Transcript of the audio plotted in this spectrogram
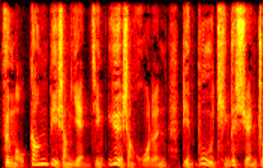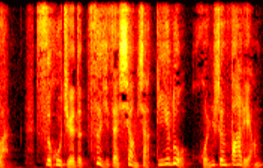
曾某刚闭上眼睛，跃上火轮，便不停的旋转，似乎觉得自己在向下跌落，浑身发凉。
